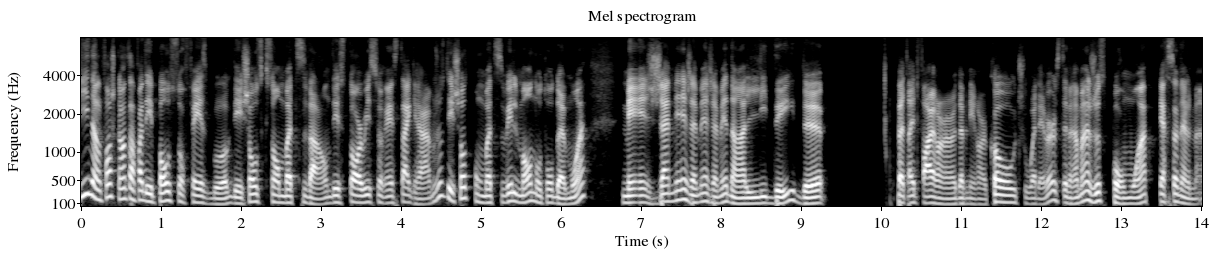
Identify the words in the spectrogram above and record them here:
Puis, dans le fond, je commence à faire des posts sur Facebook, des choses qui sont motivantes, des stories sur Instagram, juste des choses pour motiver le monde autour de moi, mais jamais, jamais, jamais dans l'idée de peut-être faire un, devenir un coach ou whatever. C'était vraiment juste pour moi personnellement.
